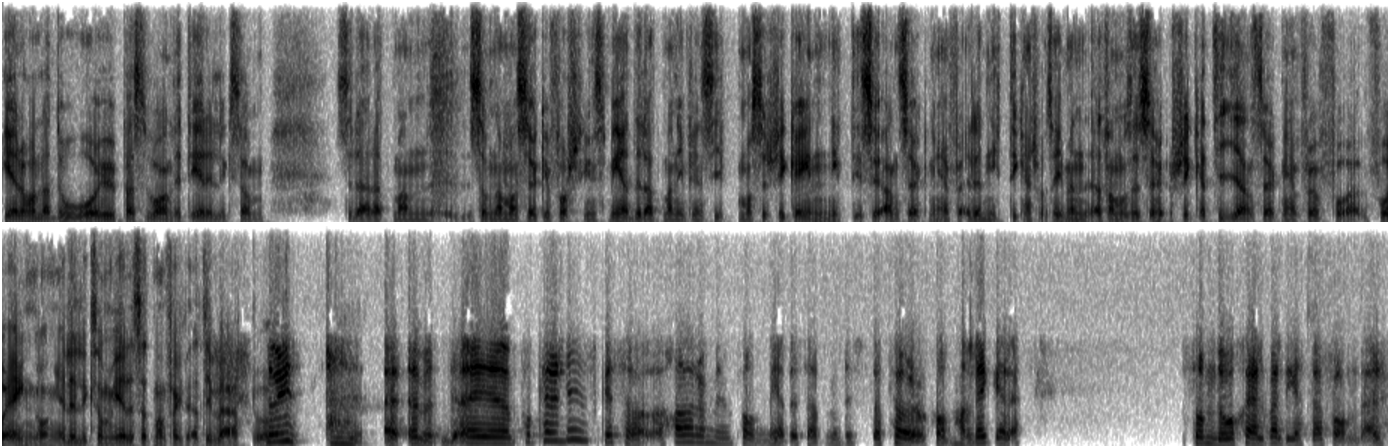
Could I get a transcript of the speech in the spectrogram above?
erhålla då och hur pass vanligt är det liksom sådär att man, som när man söker forskningsmedel, att man i princip måste skicka in 90 ansökningar, för, eller 90 kanske man säger, men att man måste skicka 10 ansökningar för att få, få en gång? Eller liksom, är det så att man faktiskt, att det är värt att... På Karolinska så har de en fondmedelsadministratör och fondhandläggare som då själva letar fonder.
